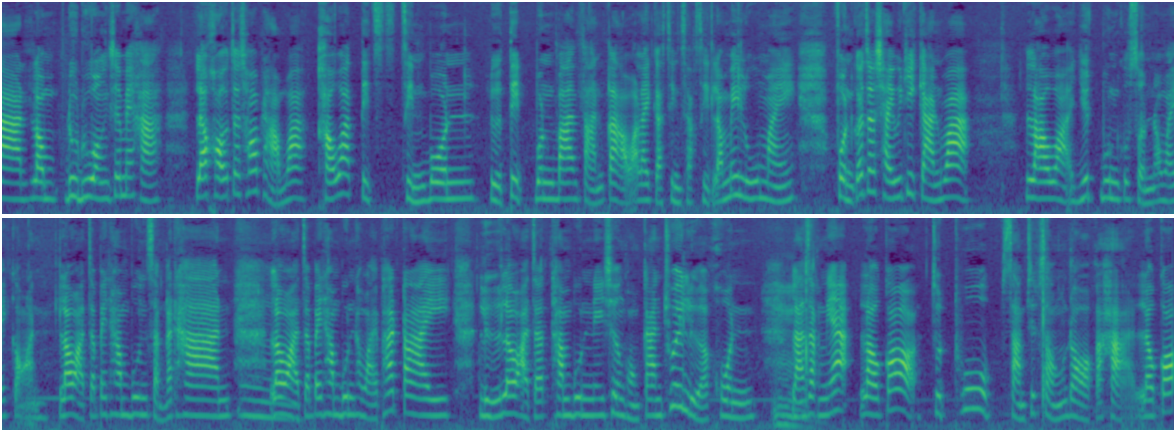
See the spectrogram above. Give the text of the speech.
ลาเราดูดวงใช่ไหมคะ แล้วเขาจะชอบถามว่าเขาอะติดสินบนหรือติดบนบานสารกล่าวอะไรกับสิ่งศักดิ์สิทธิ์แล้วไม่รู้ไหม ฝนก็จะใช้วิธีการว่า เราอะยึดบุญกุศลเอาไว้ก่อน เราอาจจะไปทำบุญสังฆทานอืมเราอาจจะไปทำบุญถวายผ้าไตร หรือเราอาจจะทำบุญในเชิงของการช่วยเหลือคนอืมหลังจากเนี้ยเราก็จุดธูป32 ดอกอะค่ะ แล้วก็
